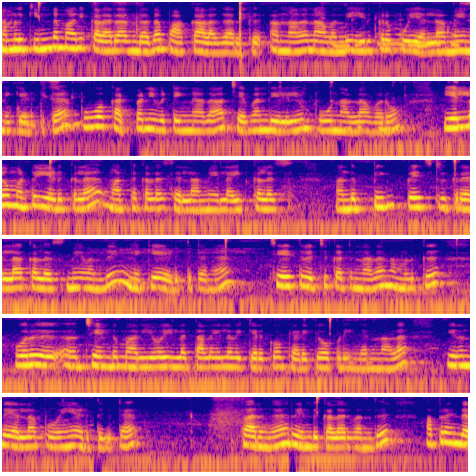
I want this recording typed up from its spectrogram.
நம்மளுக்கு இந்த மாதிரி கலராக இருந்தால் தான் பார்க்க அழகாக இருக்குது அதனால் நான் வந்து இருக்கிற பூ எல்லாமே இன்றைக்கி எடுத்துட்டேன். பூவை கட் பண்ணி விட்டிங்கன்னா தான் செவ்வந்திலையும் பூ நல்லா வரும். எல்லோ மட்டும் எடுக்கலை. மற்ற கலர்ஸ் எல்லாமே லைட் கலர்ஸ் அந்த பிங்க் பேஸ்ட் இருக்கிற எல்லா கலர்ஸுமே வந்து இன்றைக்கே எடுத்துட்டேங்க. சேர்த்து வச்சு கட்டினா தான் நம்மளுக்கு ஒரு செண்டு மாதிரியோ இல்லை தலையில் வைக்கிறக்கோ கிடைக்கும் அப்படிங்கிறதுனால இருந்த எல்லா பூவையும் எடுத்துக்கிட்டேன். பாருங்கள் ரெண்டு கலர் வந்து. அப்புறம் இந்த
